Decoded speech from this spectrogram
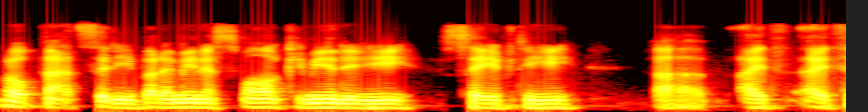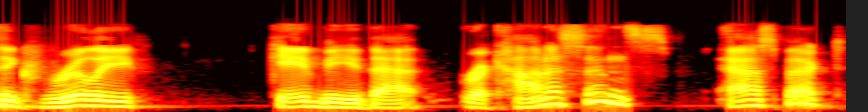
well not city but i mean a small community safety uh, I, I think really gave me that reconnaissance aspect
